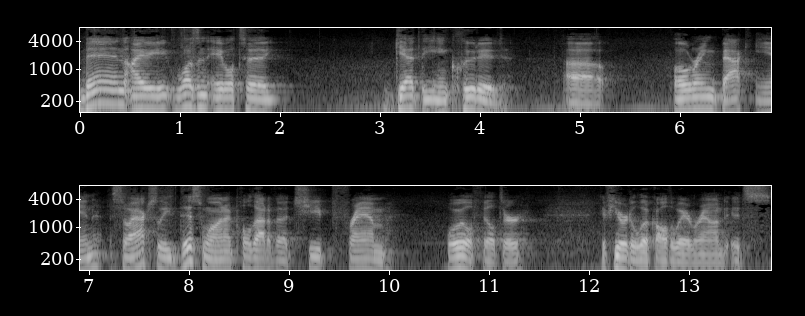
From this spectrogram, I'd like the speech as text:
Then I wasn't able to get the included uh, O-ring back in. So actually this one I pulled out of a cheap Fram oil filter if you were to look all the way around, it's,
